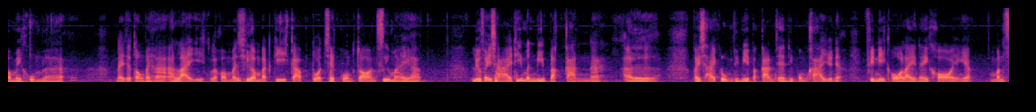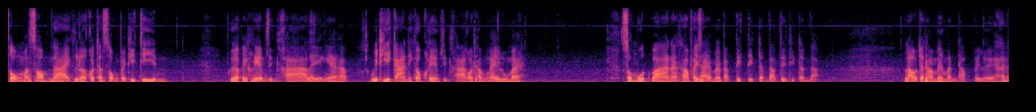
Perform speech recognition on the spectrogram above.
ก็ไม่คุ้มแล้วฮะไหนจะต้องไปหาอะไหล่อีก แล้วก็มาเชื่อมบัตรกีกับตรวจเช็ควงจรซื้อใหม่ครับ หรือไฟฉายที่มันมีประกันนะเออไฟฉายกลุ่มที่มีประกันเช่นที่ผมขายอยู่เนี่ยฟินิกโอไลท์ไนคออย่างเงี้ยมันส่งมาซ่อมได้คือเราก็จะส่งไปที่จีน เพื่อไปเคลมสินค้าอะไรอย่างเงี้ยครับวิธีการที่เขาเคลมสินค้าเขาทำไงรู้ไหมสมมุติว่านะถ้าไฟฉายมันแบบติดติดดับดับติดติดดับดับ เราจะทำให้มันดับไปเลยฮะ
